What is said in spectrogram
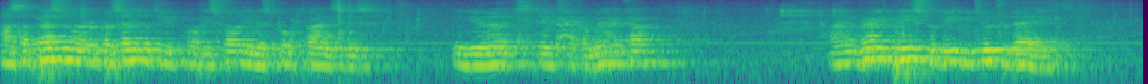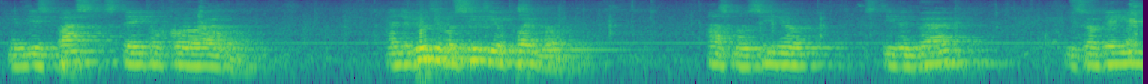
As a personal representative of His Holiness Pope Francis in the United States of America, I am very pleased to be with you today in this vast state of Colorado and the beautiful city of Pueblo as Monsignor Stephen Berg is ordained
